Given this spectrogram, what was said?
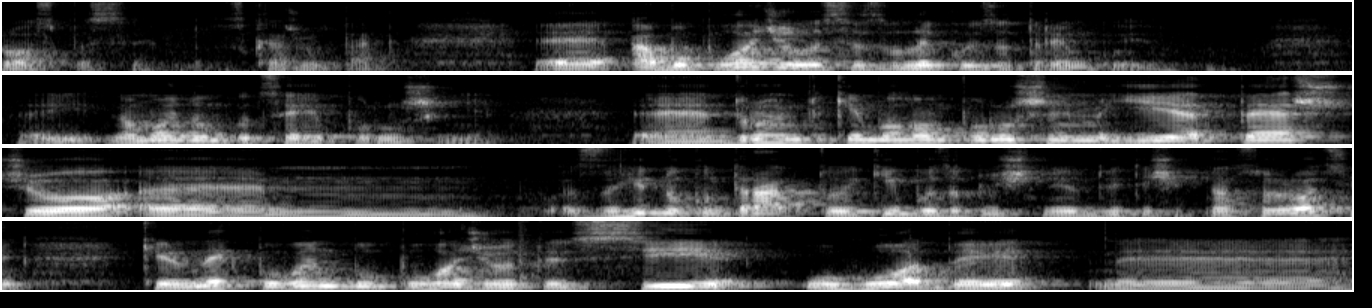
розписи, скажімо так, або погоджувалися з великою затримкою. На мою думку, це є порушення. Другим таким вагомим порушенням є те, що е, м, згідно контракту, який був заключений у 2015 році, керівник повинен був погоджувати всі угоди е,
